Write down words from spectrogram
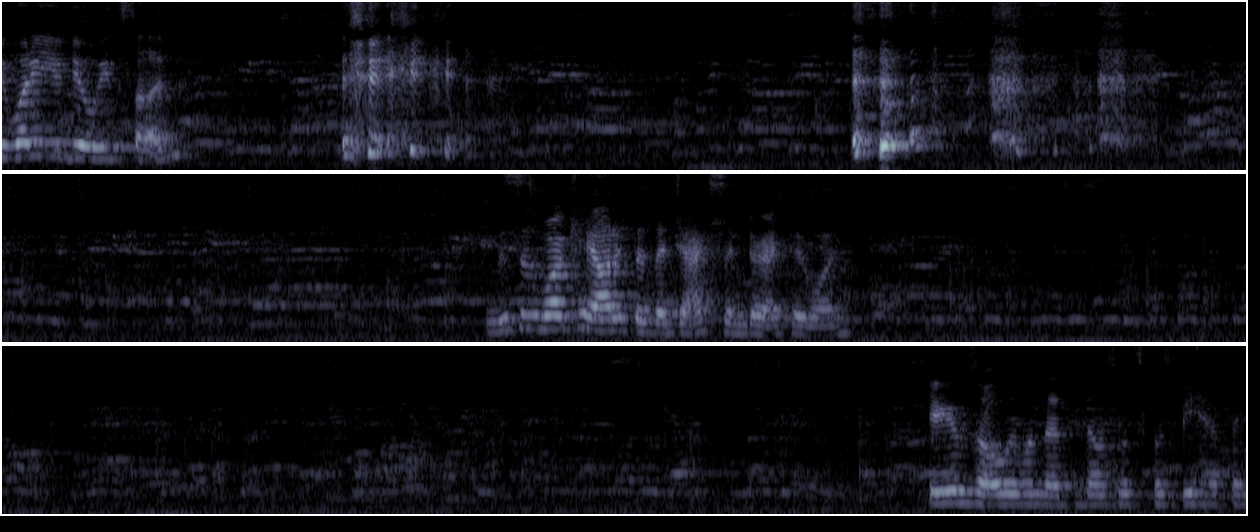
JB, what are you doing, son? this is more chaotic than the Jackson directed one. Yugyeom's the only one that knows what's supposed to be happening.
